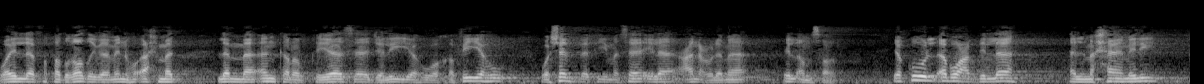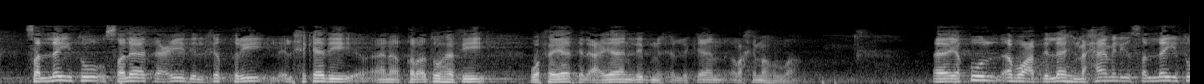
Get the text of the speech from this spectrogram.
وإلا فقد غضب منه أحمد لما أنكر القياس جليه وخفيه وشذ في مسائل عن علماء الأمصار. يقول أبو عبد الله المحاملي صليت صلاة عيد الفطر الحكاية دي أنا قرأتها في وفيات الأعيان لابن خلكان رحمه الله. يقول أبو عبد الله المحاملي صليت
